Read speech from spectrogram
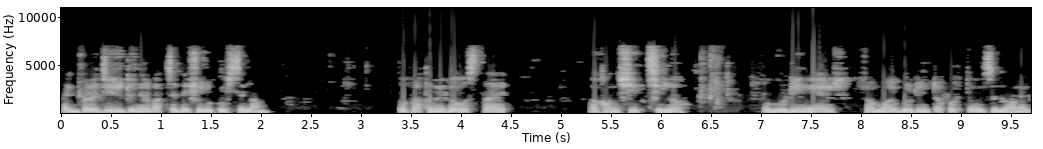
একবারে জিরো দিনের বাচ্চা দিয়ে শুরু করছিলাম। তো প্রাথমিক অবস্থায় তখন শীত ছিল। ব্রুডিং এর সময় ব্রুডিংটা করতে হয়েছিল অনেক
